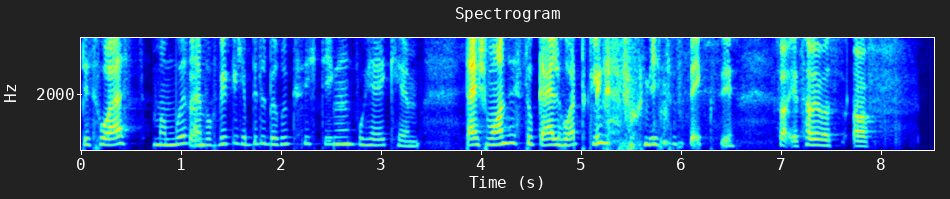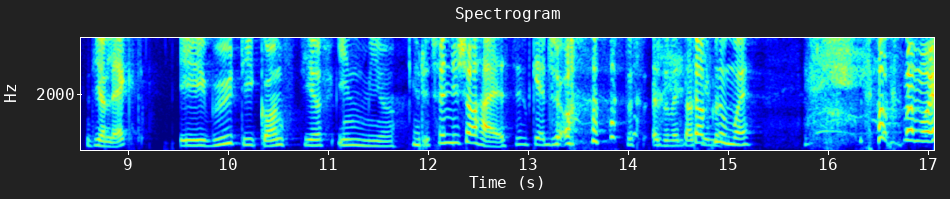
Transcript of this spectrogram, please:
Das heißt, man muss einfach wirklich ein bisschen berücksichtigen, woher ich komme. Dein Schwanz ist so geil hart, klingt einfach nicht so sexy. So, jetzt habe ich was auf Dialekt. Ich will die ganz tief in mir. Ja, das finde ich schon heiß, das geht schon. Das, also wenn das Sag's nochmal. Sag's nochmal.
